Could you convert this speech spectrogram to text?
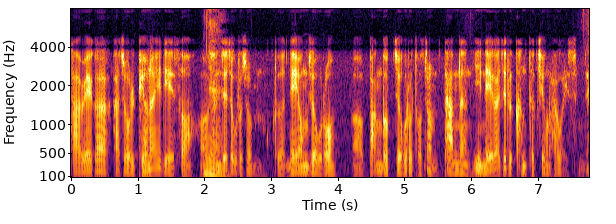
사회가 가져올 변화에 대해서 어, 네. 현재적으로 좀 그 내용적으로 방법적으로도 좀 담는 이 네 가지를 큰 특징으로 하고 있습니다.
